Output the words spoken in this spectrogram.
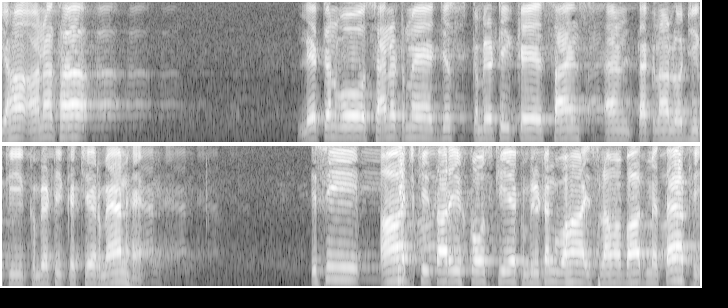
یہاں آنا تھا، لیکن وہ سینٹ میں جس کمیٹی کے سائنس اینڈ ٹیکنالوجی کی کمیٹی کے چیئرمین ہیں، اسی آج کی تاریخ کو اس کی ایک میٹنگ وہاں اسلام آباد میں طے تھی۔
